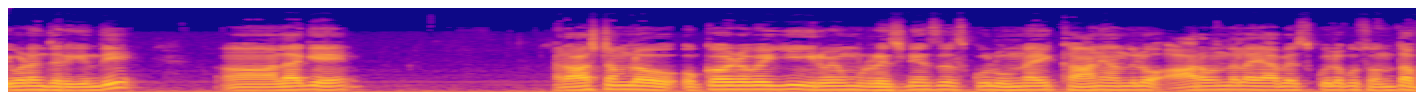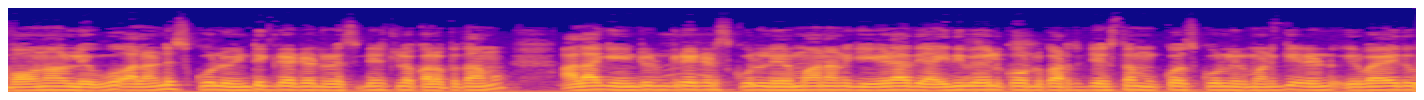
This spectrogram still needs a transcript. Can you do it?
ఇవ్వడం జరిగింది. అలాగే రాష్ట్రంలో ఒక వెయ్యి ఇరవై మూడు రెసిడెన్షియల్ స్కూల్ ఉన్నాయి కానీ అందులో ఆరు వందల యాభై స్కూళ్ళకు సొంత భవనాలు లేవు. అలాంటి స్కూల్ ఇంటిగ్రేటెడ్ రెసిడెన్స్లో కలుపుతాము. అలాగే ఇంటిగ్రేటెడ్ స్కూల్ నిర్మాణానికి ఏడాది ఐదు వేలు కోట్లు ఖర్చు చేస్తాం. ఒక్కో స్కూల్ నిర్మాణానికి రెండు ఇరవై ఐదు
